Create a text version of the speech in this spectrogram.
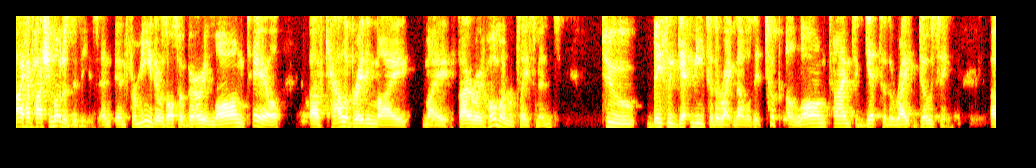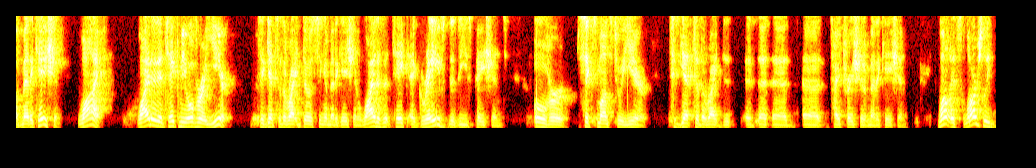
I have Hashimoto's disease. And, and for me, there was also a very long tail of calibrating my my thyroid hormone replacement to basically get me to the right levels. It took a long time to get to the right dosing of medication. Why? Why did it take me over a year to get to the right dosing of medication? Why does it take a Graves' disease patient over six months to a year to get to the right uh, uh, uh, titration of medication? Well, it's largely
